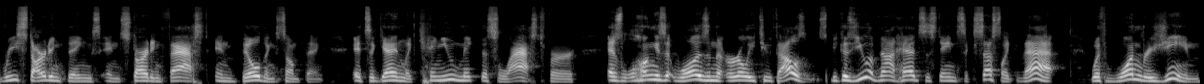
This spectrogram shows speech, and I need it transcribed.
restarting things and starting fast and building something. It's again like can you make this last for as long as it was in the early 2000s because you have not had sustained success like that with one regime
